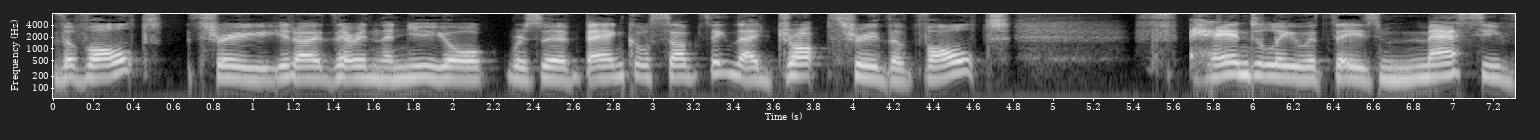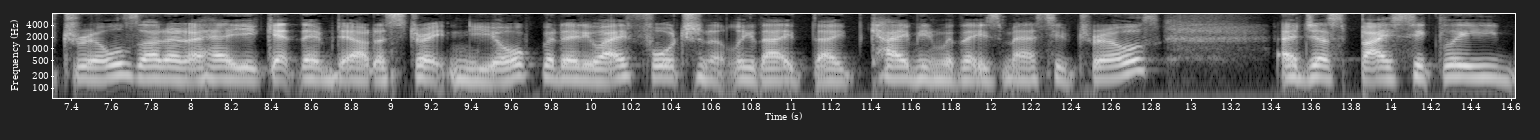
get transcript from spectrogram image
the vault through, you know, they're in the New York Reserve Bank or something. They drop through the vault handily with these massive drills. I don't know how you get them down a street in New York, but anyway, fortunately they they came in with these massive drills and just basically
